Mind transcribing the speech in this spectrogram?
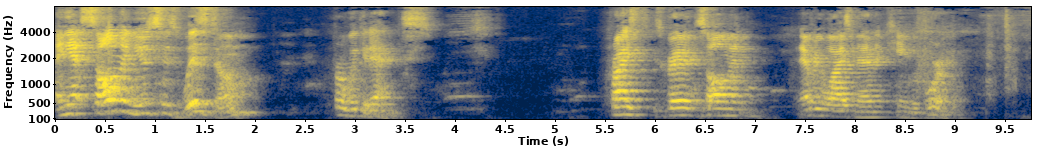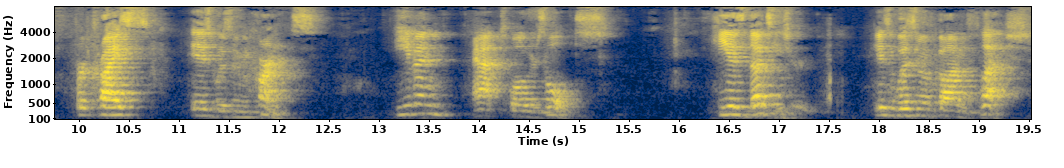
And yet Solomon used his wisdom for wicked ends. Christ is greater than Solomon and every wise man that came before him. For Christ is wisdom incarnate, even at 12 years old. He is the teacher He is the wisdom of God in the flesh.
